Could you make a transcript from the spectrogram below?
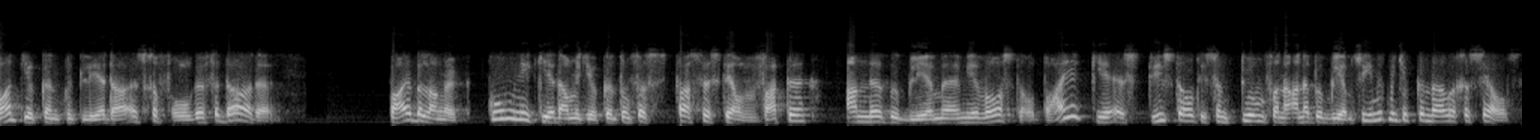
Want jou kind moet leer daar is gevolge vir dade. Baie belangrik, kommunikeer dan met jou kind om vas te stel watter ander probleme hy mee worstel. Baie keer is diefstal die simptoom van 'n ander probleem. So jy moet met jou kind daaroor gesels.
